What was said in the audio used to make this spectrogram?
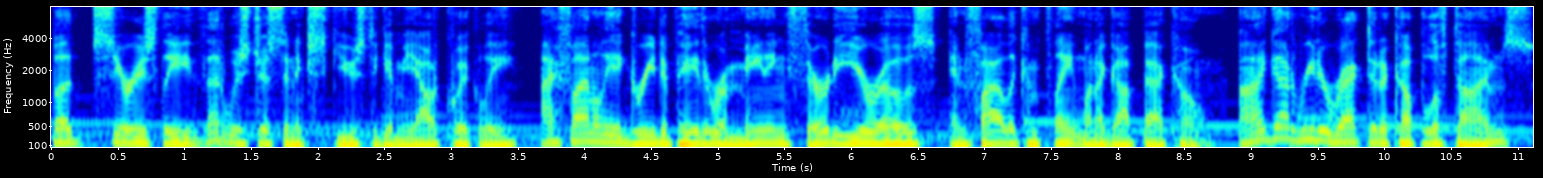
but seriously, that was just an excuse to get me out quickly. I finally agreed to pay the remaining 30 euros and file a complaint when I got back home. I got redirected a couple of times,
